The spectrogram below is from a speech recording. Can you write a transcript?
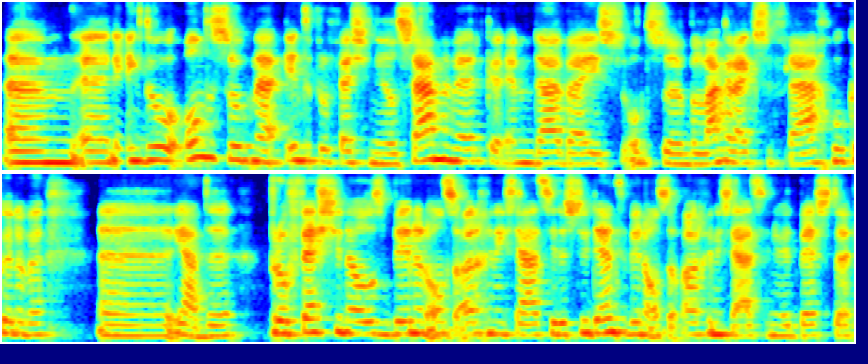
Um, en ik doe onderzoek naar interprofessioneel samenwerken. En daarbij is onze belangrijkste vraag: hoe kunnen we uh, ja, de professionals binnen onze organisatie, de studenten binnen onze organisatie nu het beste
